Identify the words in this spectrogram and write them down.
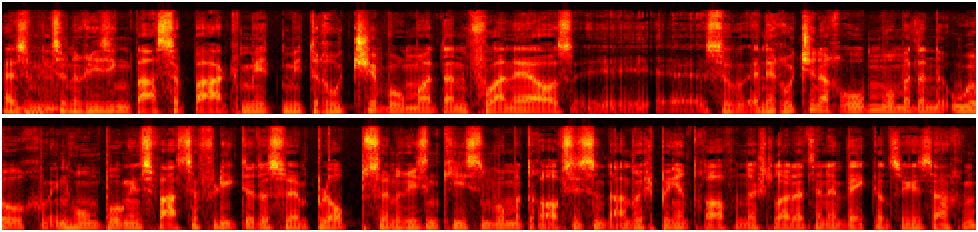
Also Mhm. mit so einem riesigen Wasserpark mit, mit Rutsche, wo man dann vorne aus, äh, so eine Rutsche nach oben, wo man dann urhoch in hohem Bogen ins Wasser fliegt oder so ein Blob, so ein Riesenkissen, wo man drauf sitzt und andere springen drauf und dann schleudert es einen weg und solche Sachen.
